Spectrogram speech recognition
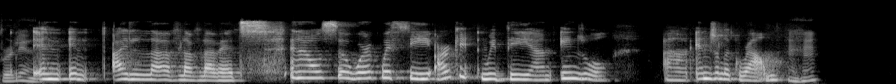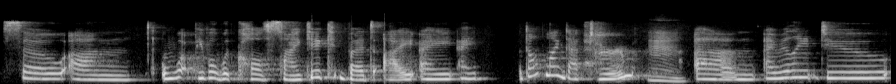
Brilliant. And, and I love, love, love it. And I also work with the arch- with the um, angel, uh, angelic realm. Mm-hmm. So um, what people would call psychic, but I, I, I don't like that term. Mm. Um, I really do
